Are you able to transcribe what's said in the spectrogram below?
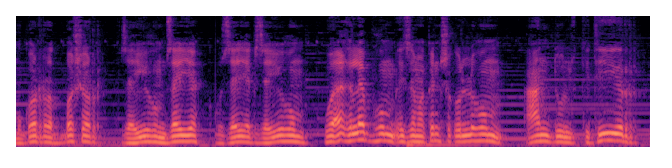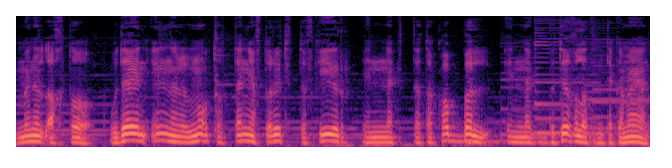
مجرد بشر زيهم زيك وزيك زيهم وأغلبهم إذا ما كانش كلهم عنده الكثير من الأخطاء. وده ينقلنا للنقطة التانية في طريقة التفكير إنك تتقبل إنك بتغلط أنت كمان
